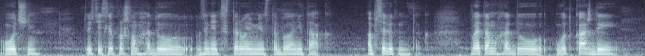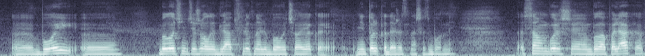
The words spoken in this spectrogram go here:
очень. То есть, если в прошлом году занять второе место было не так, абсолютно не так. В этом году вот каждый э, бой э, был очень тяжелый для абсолютно любого человека, не только даже с нашей сборной. Самое больше было поляков,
